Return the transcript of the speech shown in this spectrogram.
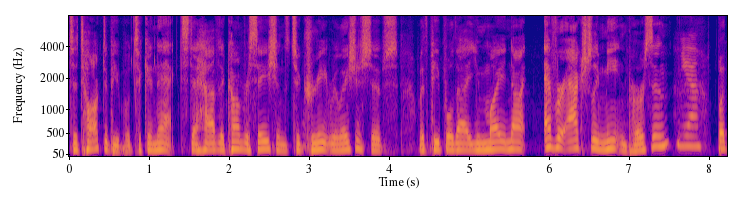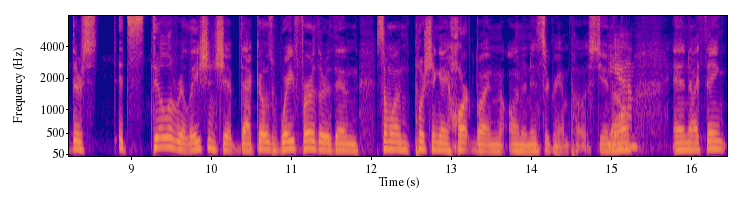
to talk to people, to connect, to have the conversations, to create relationships with people that you might not ever actually meet in person, Yeah. but there's it's still a relationship that goes way further than someone pushing a heart button on an Instagram post, you know? Yeah. And I think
